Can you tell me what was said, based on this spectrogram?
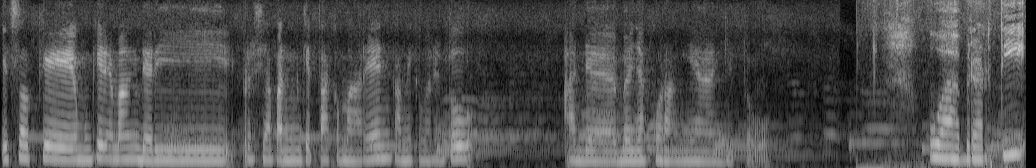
it's okay. Mungkin emang dari persiapan kita kemarin kami kemarin tuh ada banyak kurangnya gitu. Wah, berarti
